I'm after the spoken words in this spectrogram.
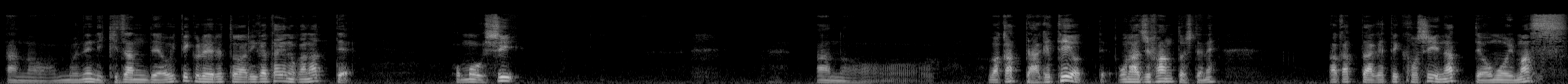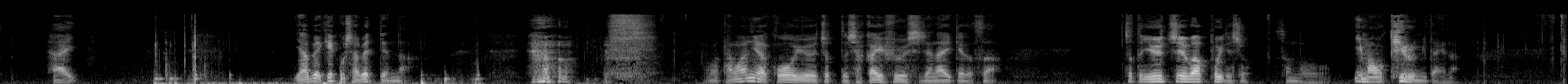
あの、胸に刻んでおいてくれるとありがたいのかなって思うし、あの、分かってあげてよって、同じファンとしてね、分かってあげてほしいなって思います。はい。やべえ、結構喋ってんな。たまにはこういうちょっと社会風刺じゃないけどさ、ちょっと YouTuber っぽいでしょ？その、今を切るみたいな。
